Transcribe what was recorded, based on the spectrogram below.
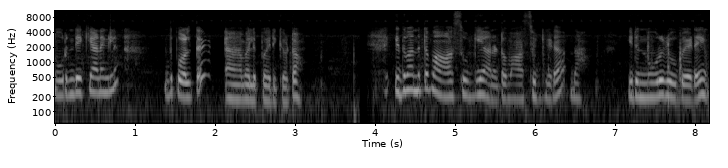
നൂറിന്റെയൊക്കെ ആണെങ്കിൽ ഇതുപോലത്തെ വലിപ്പമായിരിക്കും കേട്ടോ. ഇത് വന്നിട്ട് വാസുകിയാണ് കേട്ടോ. വാസുകിയുടെ ഇതാ ഇരുന്നൂറ് രൂപയുടെയും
